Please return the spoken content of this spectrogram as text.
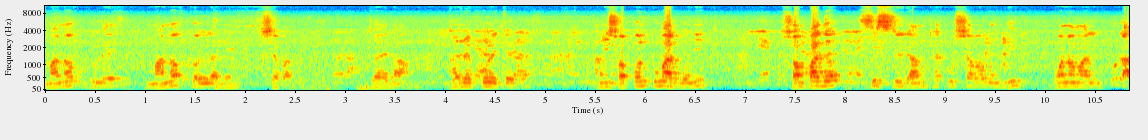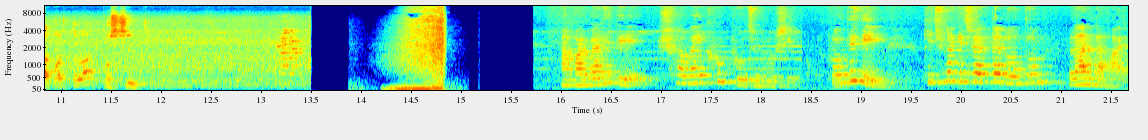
মানব কুলে মানব কল্যাণে সেবা করতে। জয় রাম জয় আপনার পরিচয়টা আমি স্বপন কুমার বণিক সম্পাদক শ্রী শ্রী রাম ঠাকুর সেবা মন্দির বনমালীপুর আগরতলা পশ্চিম আমার বাড়িতে সবাই খুব প্রচুর বসে। প্রতিদিন কিছু না কিছু একটা নতুন রান্না হয়।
